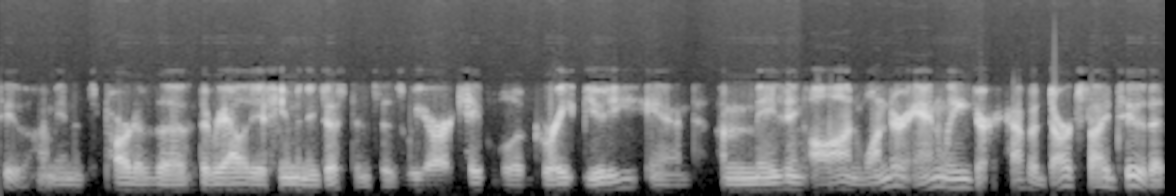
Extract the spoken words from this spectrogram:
too. I mean, it's part of the, the reality of human existence is we are capable of great beauty and amazing awe and wonder, and we have a dark side too that,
